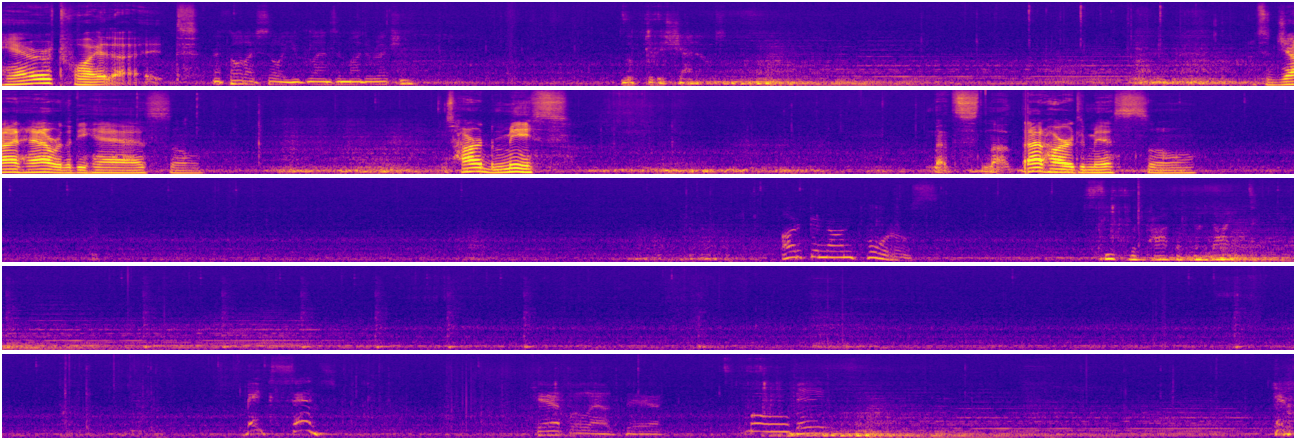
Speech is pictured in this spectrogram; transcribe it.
Hair Twilight. I thought I saw you glance in my direction. Look to the shadows. It's a giant hammer that he has, so it's hard to miss. That's not that hard to miss, so Arcanon Poros. Seek the path of the light. Makes sense. Careful out there. Move it.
